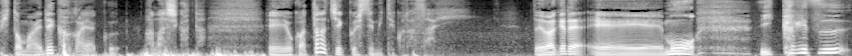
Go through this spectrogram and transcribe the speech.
人前で輝く話し方、えー、よかったらチェックしてみてください。というわけで、えー、もう、1ヶ月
